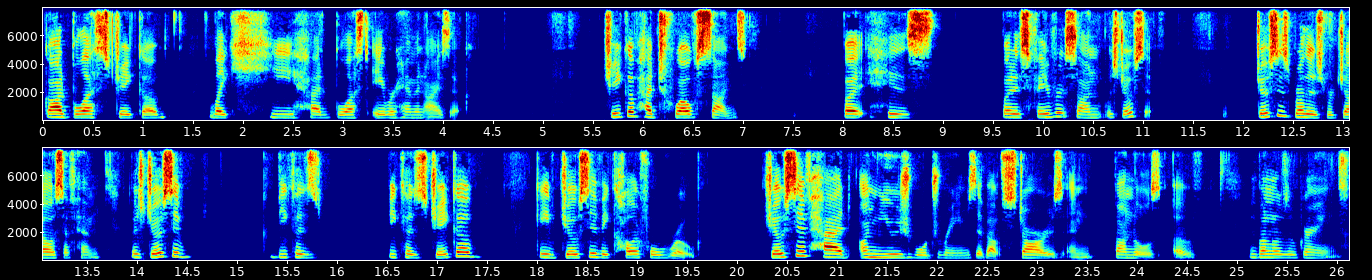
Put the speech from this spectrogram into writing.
God blessed Jacob like he had blessed Abraham and Isaac. Jacob had 12 sons, but his but his favorite son was Joseph. Joseph's brothers were jealous of him, because Joseph because because Jacob gave Joseph a colorful robe. Joseph had unusual dreams about stars and bundles of and bundles of grains.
